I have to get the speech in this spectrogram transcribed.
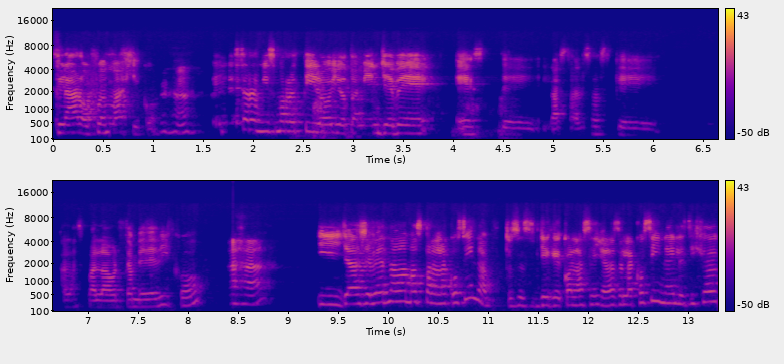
Claro, fue mágico. En ese mismo retiro yo también llevé este, las salsas que a las cuales ahorita me dedico. Ajá. Y ya llevé nada más para la cocina. Entonces llegué con las señoras de la cocina y les dije,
